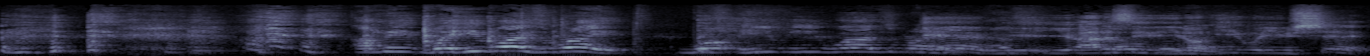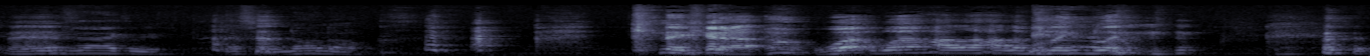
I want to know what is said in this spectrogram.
I mean, but he was right. Well, he he was right. Yeah, you, you honestly no you don't eat where you shit, man. Exactly. That's a no no. Can I get a what what holla holla bling bling?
